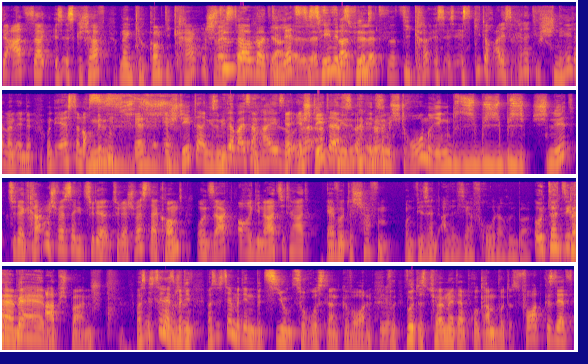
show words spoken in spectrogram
der Arzt sagt, es ist geschafft. Und dann kommt die Krankenschwester. Stimmt, oh Gott, ja. Die letzte Äh, letzte Szene Satz, des Films. letzte. Die es, es, es geht doch alles relativ schnell dann am Ende. Und er ist dann noch mitten. Er, er steht da in diesem. Wie der weiße Hai so, Er, er ne? steht da in diesem, in diesem Stromring. Schnitt zu der Krankenschwester, die zu der, zu der Schwester kommt und sagt: Originalzitat, er wird es schaffen. Und wir sind alle sehr froh darüber. Und dann sieht Bam, Bam. Abspann. Was ist denn jetzt mit den, was ist denn mit den Beziehungen zu Russland geworden? W- Wird das Terminator-Programm, wird es fortgesetzt?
